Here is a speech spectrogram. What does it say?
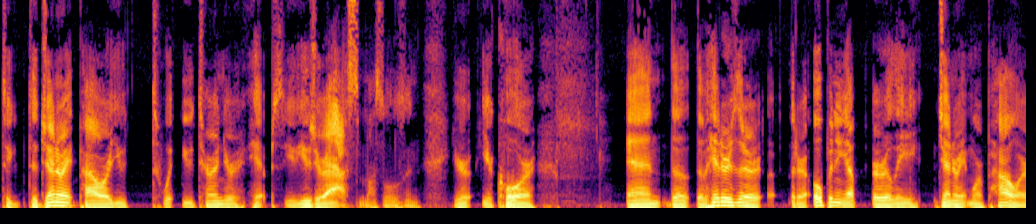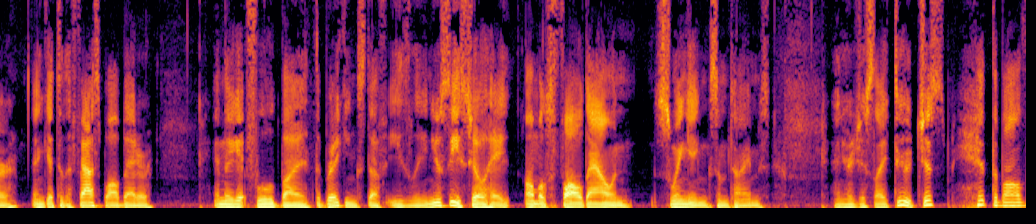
to, to generate power, you twi- you turn your hips, you use your ass muscles and your your core, and the the hitters that are that are opening up early generate more power and get to the fastball better, and they get fooled by the breaking stuff easily. And you see Shohei almost fall down swinging sometimes, and you're just like, dude, just hit the ball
